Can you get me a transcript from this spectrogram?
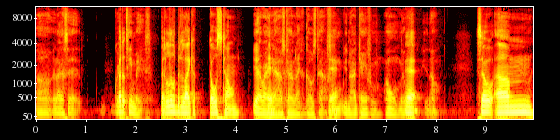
Uh, like I said, great But teammates. But a little bit like a ghost town. Yeah, right yeah. now it's kind of like a ghost town. From, Yeah. You know, I came from home. It Yeah. was, you know. So um,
